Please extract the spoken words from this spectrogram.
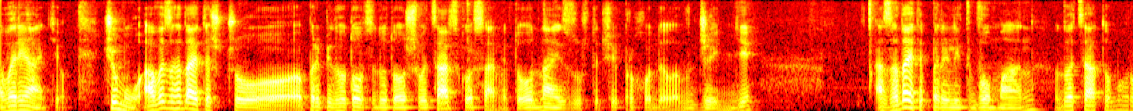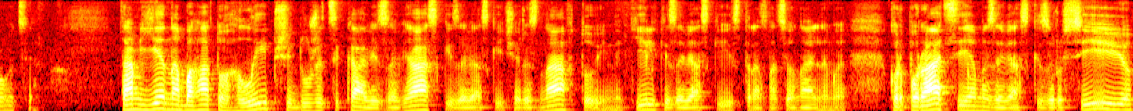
варіантів. Чому? А ви згадайте, що при підготовці до того швейцарського саміту одна із зустрічей проходила в Джидді. А згадайте переліт в Оман у 2020 році. Там є набагато глибші, дуже цікаві зав'язки, зав'язки через нафту, і не тільки зав'язки з транснаціональними корпораціями, зав'язки з Росією.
